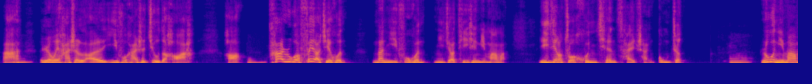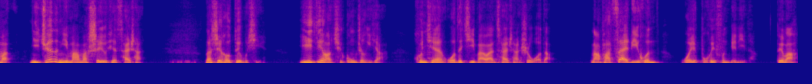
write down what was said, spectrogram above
啊，嗯。认为还是老呃衣服还是旧的好啊。好，嗯。她如果非要结婚，那你复婚，你就要提醒你妈妈，一定要做婚前财产公证。嗯。如果你妈妈你觉得你妈妈是有些财产，那最后对不起，一定要去公证一下婚前我的几百万财产是我的，哪怕再离婚，我也不会分给你的，对吧？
